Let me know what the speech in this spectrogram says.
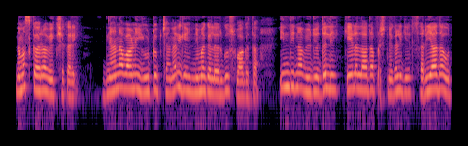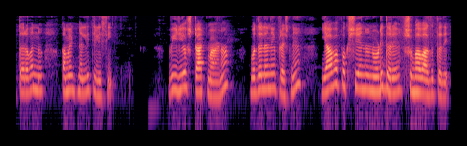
ನಮಸ್ಕಾರ ವೀಕ್ಷಕರೇ. ಜ್ಞಾನವಾಣಿ ಯೂಟ್ಯೂಬ್ ಚಾನಲ್ಗೆ ನಿಮಗೆಲ್ಲರಿಗೂ ಸ್ವಾಗತ. ಇಂದಿನ ವಿಡಿಯೋದಲ್ಲಿ ಕೇಳಲಾದ ಪ್ರಶ್ನೆಗಳಿಗೆ ಸರಿಯಾದ ಉತ್ತರವನ್ನು ಕಮೆಂಟ್ನಲ್ಲಿ ತಿಳಿಸಿ. ವಿಡಿಯೋ ಸ್ಟಾರ್ಟ್ ಮಾಡೋಣ. ಮೊದಲನೇ ಪ್ರಶ್ನೆ, ಯಾವ ಪಕ್ಷಿಯನ್ನು ನೋಡಿದರೆ ಶುಭವಾಗುತ್ತದೆ?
